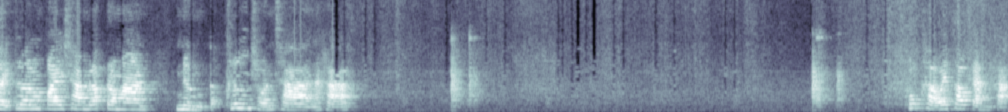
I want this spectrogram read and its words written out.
ใส่เกลือลงไปชามละประมาณหนึ่งกับครึ่งช้อนชานะคะ คลุกเคล้าให้เข้ากันค่ะ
